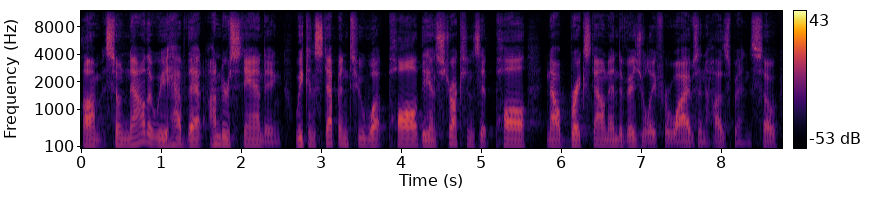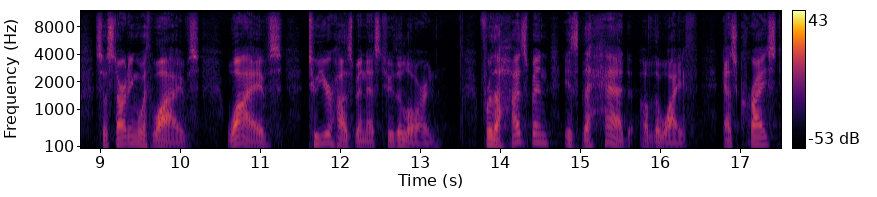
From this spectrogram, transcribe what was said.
Um, so now that we have that understanding, we can step into what Paul, the instructions that Paul now breaks down individually for wives and husbands. So, so starting with wives, wives, to your husband as to the Lord, for the husband is the head of the wife, as Christ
